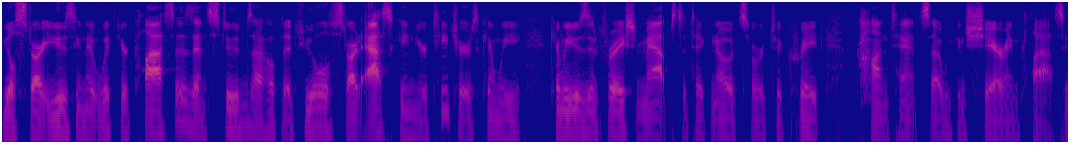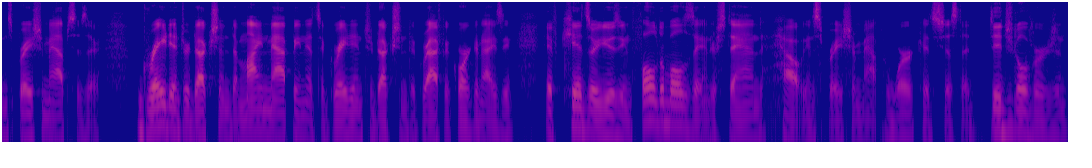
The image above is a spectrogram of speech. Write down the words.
you'll start using it with your classes and students. I hope that you'll start asking your teachers, can we, can we use Inspiration Maps to take notes or to create content so we can share in class. Inspiration Maps is a great introduction to mind mapping. It's a great introduction to graphic organizing. If kids are using foldables, they understand how Inspiration Maps work. It's just a digital version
